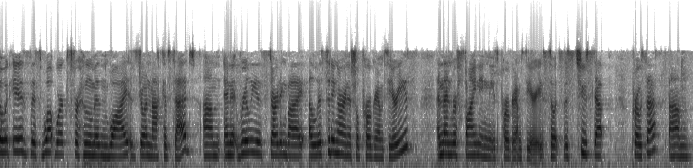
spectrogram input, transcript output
so it is this what works for whom and why, as Joe and Mac have said, um, and it really is starting by eliciting our initial program theories and then refining these program theories. So it's this two-step process. Um,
